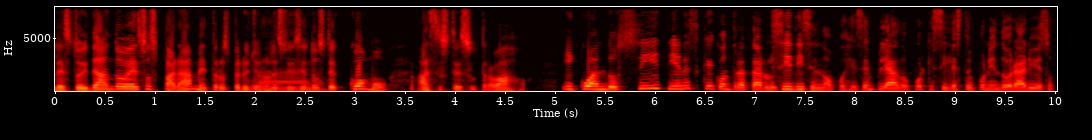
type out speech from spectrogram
Le estoy dando esos parámetros, pero yo no le estoy diciendo a usted cómo hace usted su trabajo. Y cuando sí tienes que contratarlo, sí dicen, no, pues es empleado, porque sí le estoy poniendo horario y eso.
